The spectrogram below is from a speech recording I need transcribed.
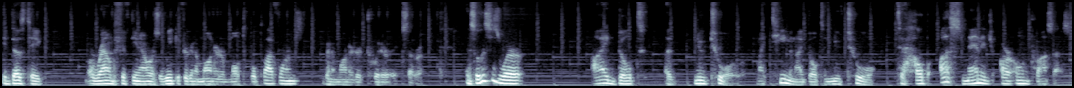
it does take around 15 hours a week if you're going to monitor multiple platforms. You're going to monitor Twitter, etc. And so this is where I built a new tool. My team and I built a new tool to help us manage our own process.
